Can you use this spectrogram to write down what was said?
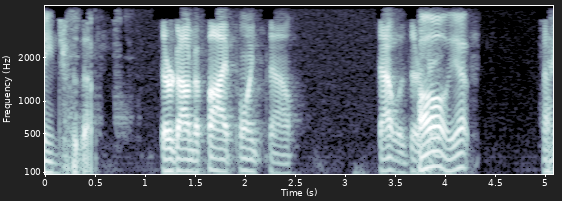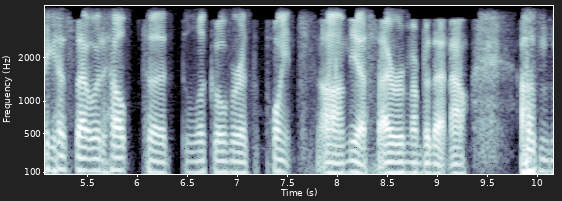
change for them? They're down to five points now. That was their Oh, yep. I guess that would help to, look over at the points. Um, yes, I remember that now. I'm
